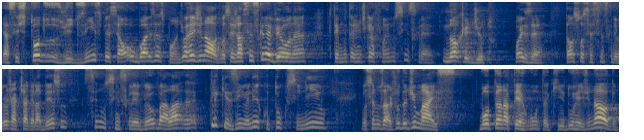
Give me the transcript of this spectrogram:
E assiste todos os vídeos, em especial o Boris Responde. Ô Reginaldo, você já se inscreveu, né? Porque tem muita gente que é fã e não se inscreve. Não acredito. Pois é. Então, se você se inscreveu, já te agradeço. Se não se inscreveu, vai lá, é, cliquezinho ali, cutuca o sininho, você nos ajuda demais. Voltando à pergunta aqui do Reginaldo,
